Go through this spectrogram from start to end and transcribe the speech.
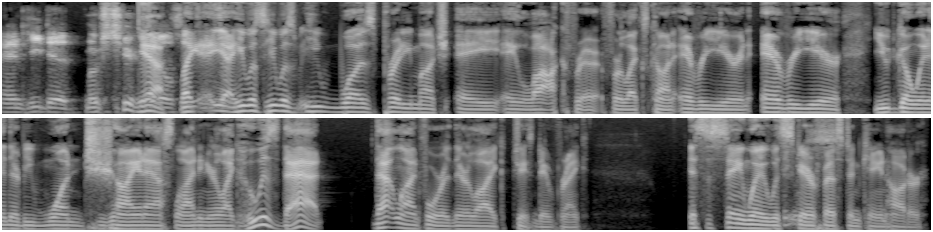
And he did most years. Yeah. Like yeah, he was he was he was pretty much a a lock for for LexCon every year and every year you'd go in and there'd be one giant ass line and you're like, "Who is that?" That line for and they're like, "Jason David Frank." It's the same way with Scarefest and Kane Hodder.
